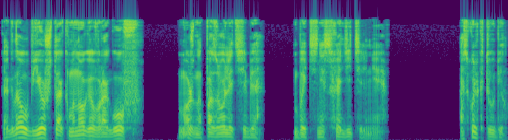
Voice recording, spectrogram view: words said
Когда убьешь так много врагов, можно позволить себе быть снисходительнее». «А сколько ты убил?»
